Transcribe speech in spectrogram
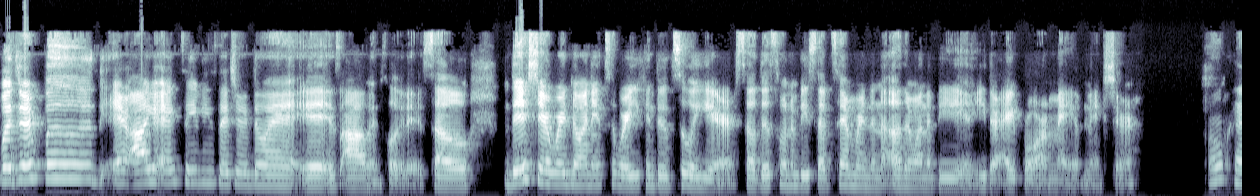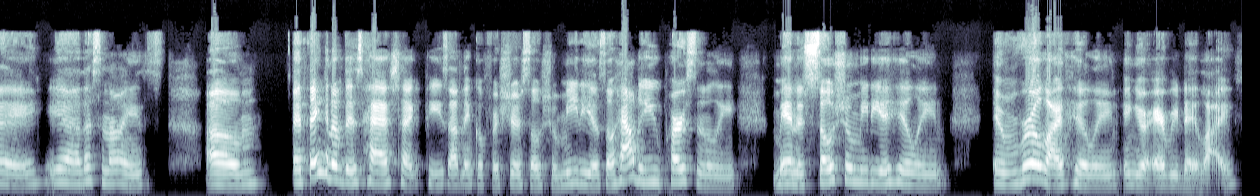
but your food and all your activities that you're doing, it is all included. So this year we're doing it to where you can do two a year. So this one will be September and then the other one will be in either April or May of next year. Okay. Yeah, that's nice. Um, and thinking of this hashtag piece, I think of for sure social media. So, how do you personally manage social media healing and real life healing in your everyday life?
